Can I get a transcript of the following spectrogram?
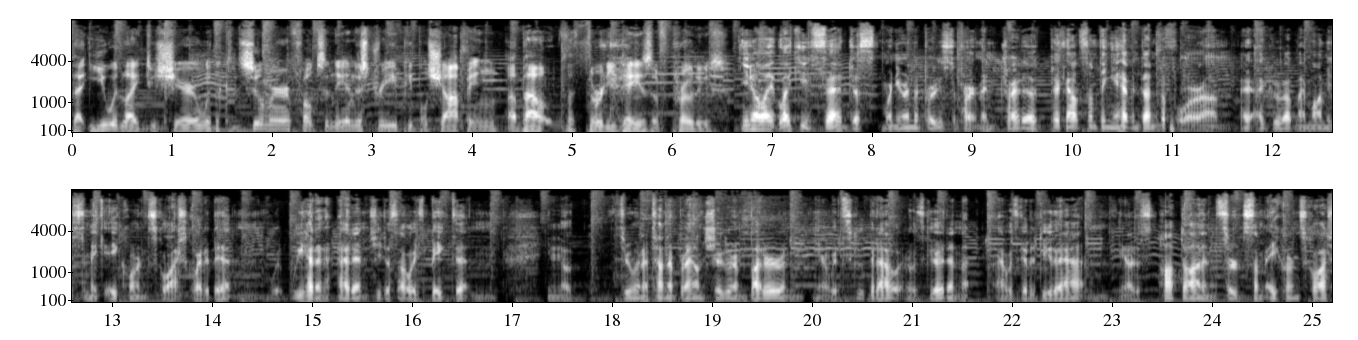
that you would like to share with the consumer, folks in the industry, people shopping about the 30 days of produce? You know, like like you said, just when you're in the produce department, try to pick out something you haven't done before. Um, I, I grew up. My mom used to make acorn squash quite a bit, and we hadn't had it, and she just always baked it, and you know, threw in a ton of brown sugar and butter, and you know, we'd scoop it out, and it was good. And I was going to do that, and you know, just hopped on and searched some acorn squash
